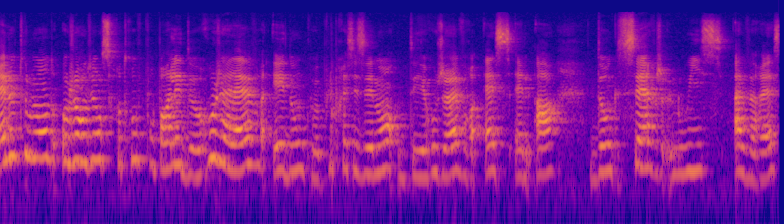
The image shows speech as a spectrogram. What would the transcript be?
Hello tout le monde, aujourd'hui on se retrouve pour parler de rouge à lèvres et donc euh, plus précisément des rouges à lèvres SLA, donc Serge Luis Alvarez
